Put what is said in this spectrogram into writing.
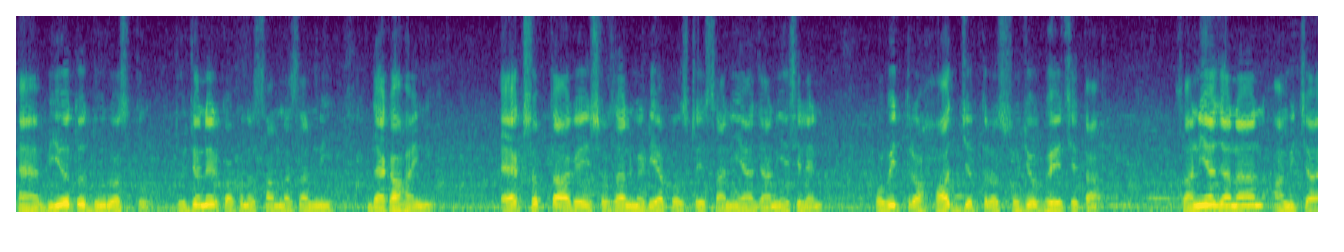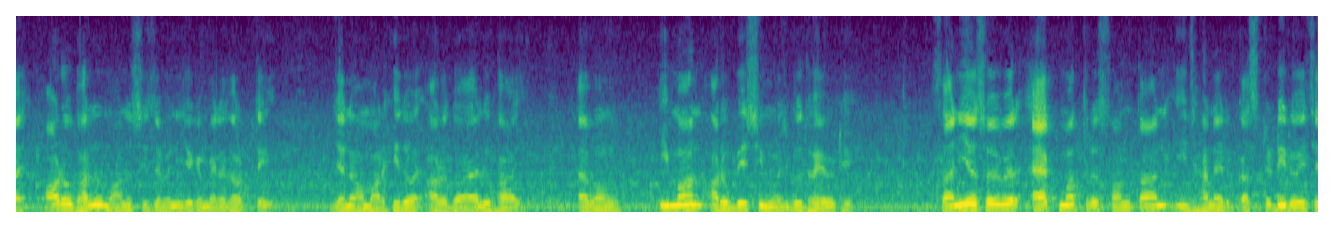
হ্যাঁ বিয়ে তো দূরস্থ দুজনের কখনো সামনাসামনি দেখা হয়নি। এক সপ্তাহ আগেই সোশ্যাল মিডিয়া পোস্টে সানিয়া জানিয়েছিলেন, পবিত্র হজ যাত্রার সুযোগ হয়েছে তার। সানিয়া জানান, আমি চাই আরও ভালো মানুষ হিসেবে নিজেকে মেলে ধরতে, যেন আমার হৃদয় আরও দয়ালু হয় এবং ইমান আরও বেশি মজবুত হয়ে ওঠে। সানিয়া সোহেবের একমাত্র সন্তান ইজহানের কাস্টাডি রয়েছে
